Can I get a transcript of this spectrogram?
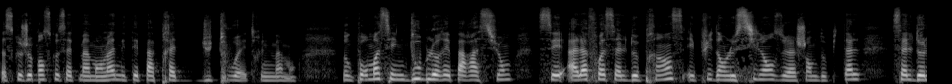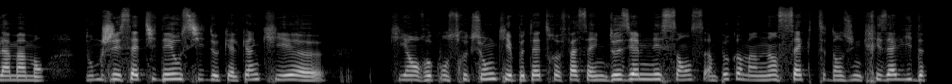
parce que je pense que cette maman-là n'était pas prête du tout à être une maman. Donc pour moi, c'est une double réparation. C'est à la fois celle de Prince et puis dans le silence de la chambre d'hôpital, celle de la maman. Donc j'ai cette idée aussi de quelqu'un qui est euh, qui est en reconstruction, qui est peut-être face à une deuxième naissance, un peu comme un insecte dans une chrysalide.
